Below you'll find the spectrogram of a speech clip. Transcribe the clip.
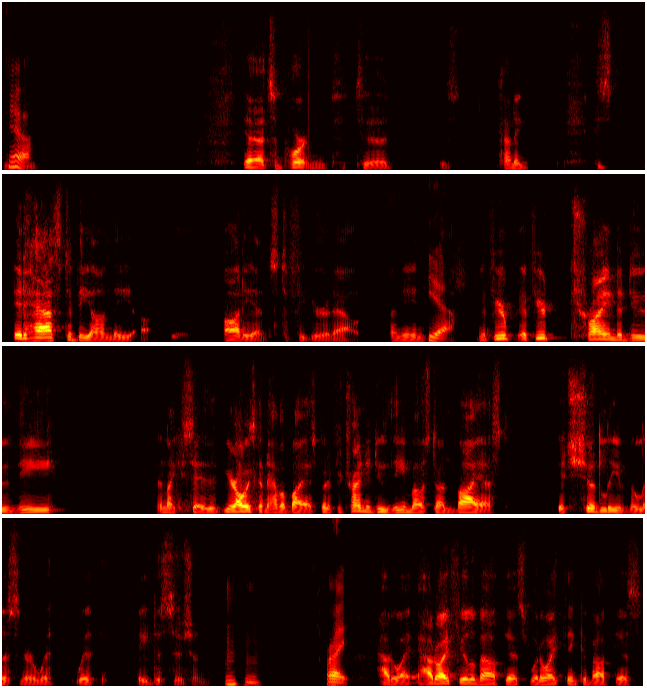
Yeah. Yeah, that's important to kind of because it has to be on the audience to figure it out. I mean, Yeah. if you're if you're trying to do the and like you say you're always going to have a bias but if you're trying to do the most unbiased it should leave the listener with with a decision hmm Right. How do I how do I feel about this? What do I think about this?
